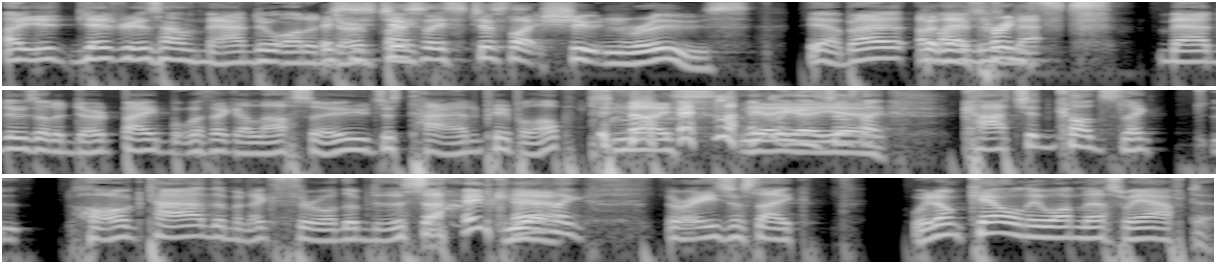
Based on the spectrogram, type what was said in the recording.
and you literally just have Mando on a It's dirt just, bike. just it's just like shooting ruse, yeah, but I but they're imagine Ma- priests. Mando's on a dirt bike, but with like a lasso, just tying people up. Nice. like, Yeah, like yeah, he's just like catching cunts, like hog tying them and like throwing them to the side, kind Yeah. of like where he's just like, we don't kill anyone unless we have to,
